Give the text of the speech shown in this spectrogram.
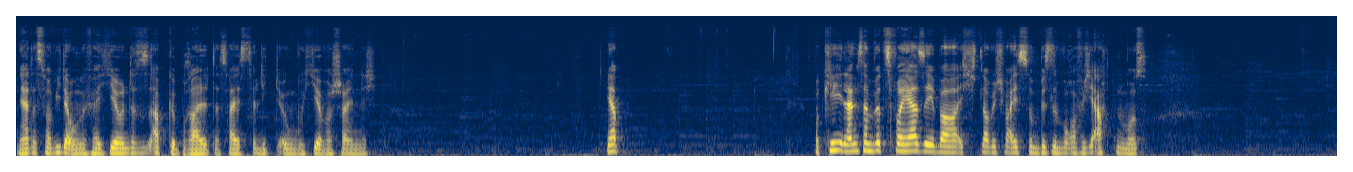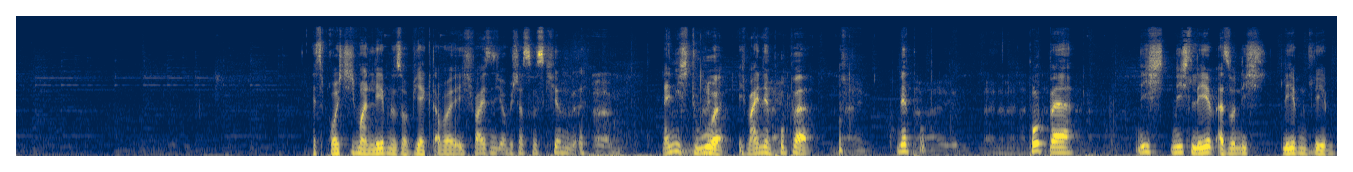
Ja, das war wieder ungefähr hier und das ist abgeprallt. Das heißt, er liegt irgendwo hier wahrscheinlich. Ja. Okay, langsam wird's vorhersehbar. Ich glaube, ich weiß so ein bisschen, worauf ich achten muss. Jetzt bräuchte ich mal ein lebendes Objekt, aber ich weiß nicht, ob ich das riskieren will. Ähm, Nein, nicht du. Ich meine eine Puppe. nein, Eine nein, Puppe. nein, nein, nein, nein. Puppe. Nicht, nicht leb, also nicht lebend lebend.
